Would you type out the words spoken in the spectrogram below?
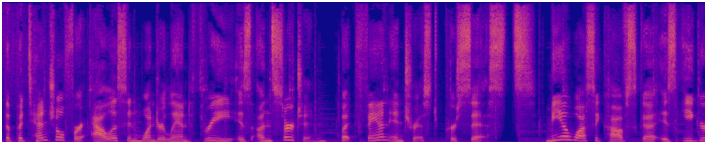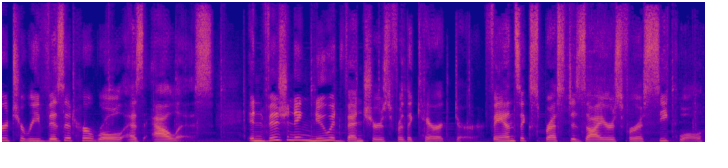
The potential for Alice in Wonderland 3 is uncertain, but fan interest persists. Mia Wasikowska is eager to revisit her role as Alice, envisioning new adventures for the character. Fans express desires for a sequel,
